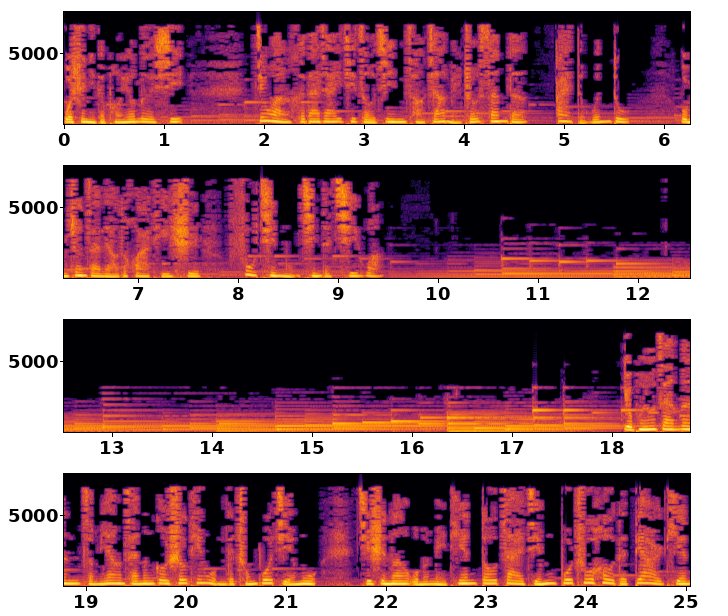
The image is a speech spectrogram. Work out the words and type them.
我是你的朋友乐西。今晚和大家一起走进草家每周三的爱的温度，我们正在聊的话题是父亲母亲的期望。有朋友在问，怎么样才能够收听我们的重播节目？其实呢，我们每天都在节目播出后的第二天，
